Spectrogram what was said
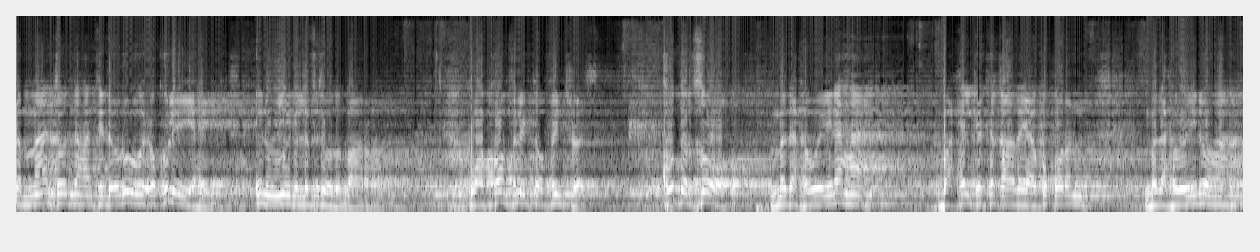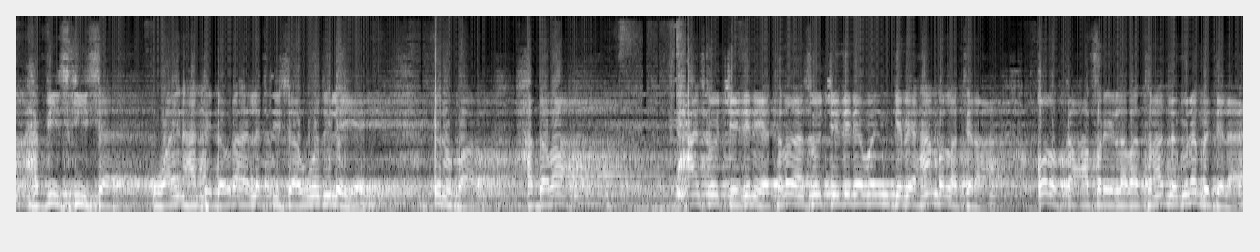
Dhammaantoodna hantidhowruhu wuxuu ku leeyahay inuu iyaga laftooda baaro. Waa conflict of interest. Ku darsoo madaxweynaha baa xilka ka qaadaya ku qoran madaxweynuha xafiiskiisa waa in hantidhowraha laftiisu awood u leeyahay inuu baaro. Haddaba maxaan soo jeedinaya taladaan soo jeedinaya waa in gebi ahaanba la tiraa qodobka afar iyo labaatanaad laguna beddelaa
